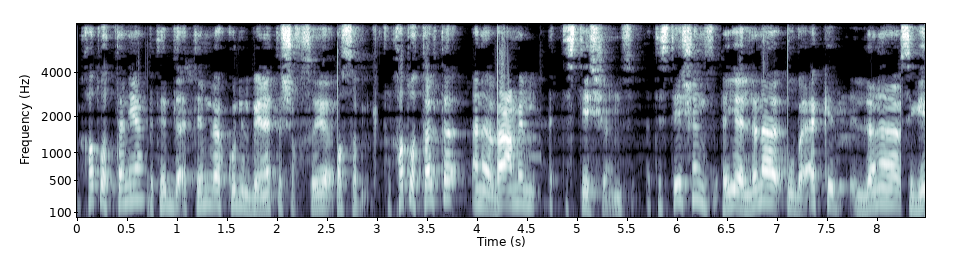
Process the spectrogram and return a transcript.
الخطوة الثانية بتبدأ تملى كل البيانات الشخصية الخاصة بيك. في الخطوة الثالثه أنا بعمل attestations attestations هي اللي أنا باكد ان أنا سجلي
